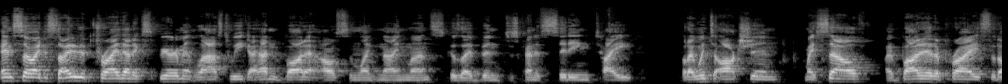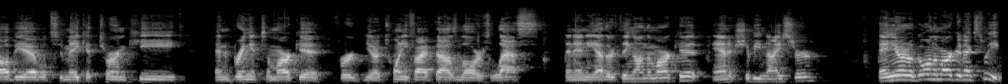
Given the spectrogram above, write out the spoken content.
And so I decided to try that experiment last week. I hadn't bought a house in like nine months because I've been just kind of sitting tight. But I went to auction myself. I bought it at a price that I'll be able to make it turnkey and bring it to market for you know twenty five thousand dollars less than any other thing on the market, and it should be nicer. And you know it'll go on the market next week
